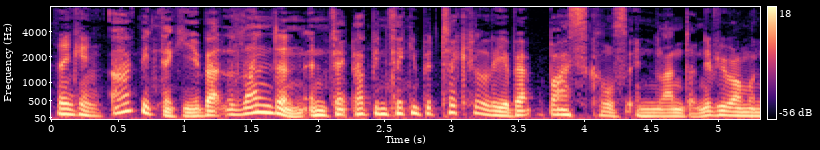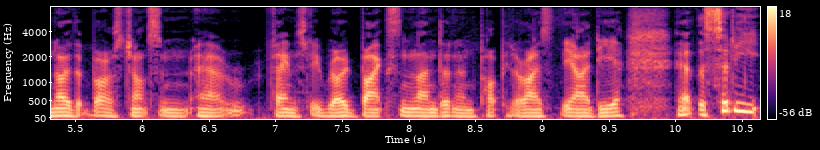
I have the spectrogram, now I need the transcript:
thinking. I've been thinking about London. In fact, I've been thinking particularly about bicycles in London. Everyone will know that Boris Johnson uh, famously rode bikes in London and popularised the idea. Uh, the City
